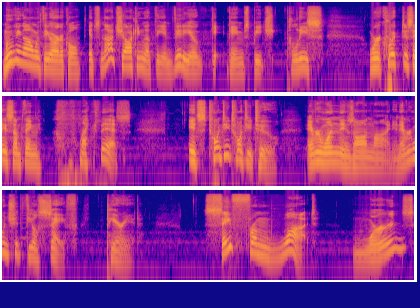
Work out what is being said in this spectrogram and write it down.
Moving on with the article, it's not shocking that the video game speech police were quick to say something like this It's 2022. Everyone is online, and everyone should feel safe. Period. Safe from what? Words?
